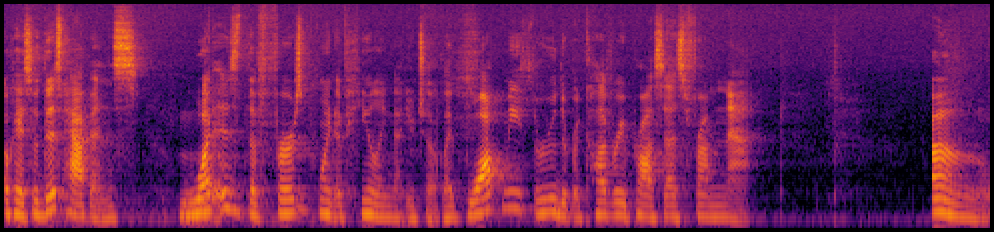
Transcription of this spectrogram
Okay, so this happens. What is the first point of healing that you took? Like, walk me through the recovery process from that. Oh.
